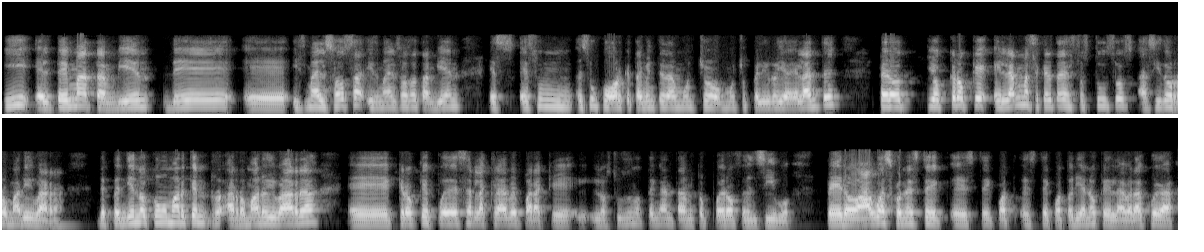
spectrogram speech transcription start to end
Y el tema también de eh, Ismael Sosa, Ismael Sosa también es, es, un, es un jugador que también te da mucho, mucho peligro y adelante, pero yo creo que el arma secreta de estos Tuzos ha sido Romario Ibarra. Dependiendo cómo marquen a Romario Ibarra, eh, creo que puede ser la clave para que los Tuzos no tengan tanto poder ofensivo pero aguas con este, este, este ecuatoriano que la verdad juega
